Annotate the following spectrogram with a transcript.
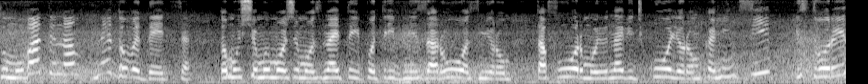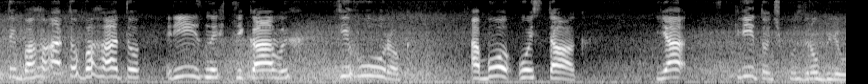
сумувати нам не доведеться, тому що ми можемо знайти потрібні за розміром та формою, навіть кольором камінці і створити багато-багато різних цікавих фігурок. Або ось так. Я квіточку зроблю.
